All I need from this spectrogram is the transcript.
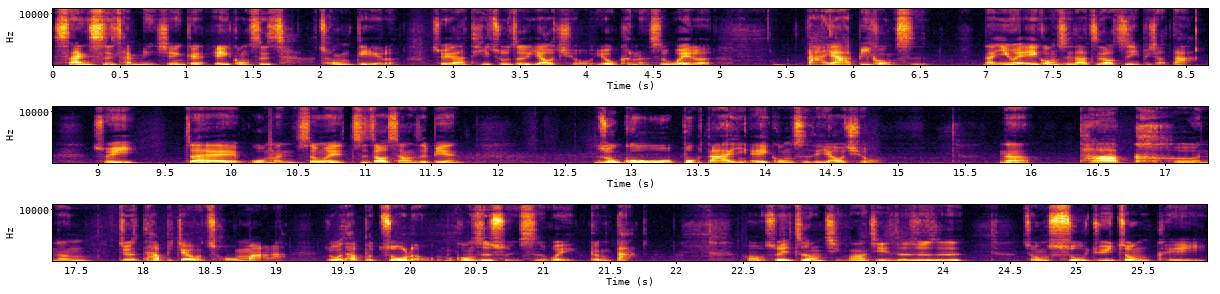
三四产品线跟 A 公司重叠了，所以他提出这个要求，有可能是为了打压 B 公司。那因为 A 公司他知道自己比较大，所以在我们身为制造商这边，如果我不答应 A 公司的要求，那他可能就是他比较有筹码啦。如果他不做了，我们公司损失会更大。哦，所以这种情况其实这就是从数据中可以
